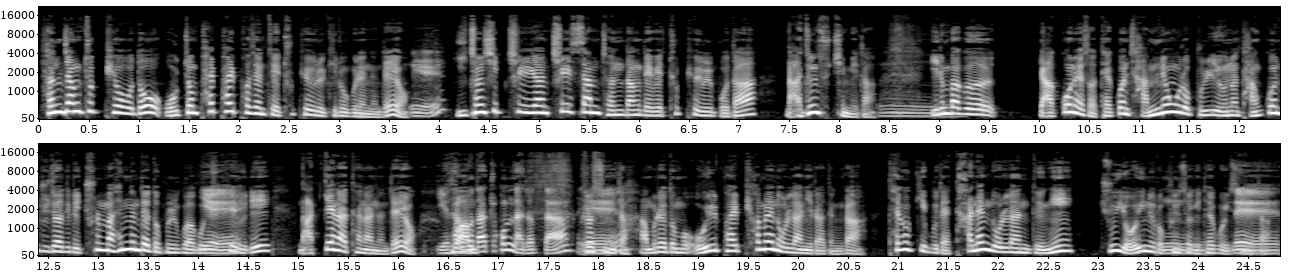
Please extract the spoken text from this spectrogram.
현장 투표도 5.88%의 투표율을 기록을 했는데요. 예. 2017년 7.3 전당대회 투표율보다 낮은 수치입니다. 음, 이른바 그 야권에서 대권 잠룡으로 불리우는 당권 주자들이 출마했는데도 불구하고 예. 투표율이 낮게 나타났는데요. 예상보다 조금 낮았다. 예. 그렇습니다. 아무래도 뭐 5.18 폄훼 논란이라든가 태극기 부대 탄핵 논란 등이 주 요인으로 분석이 음, 되고 있습니다. 네.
